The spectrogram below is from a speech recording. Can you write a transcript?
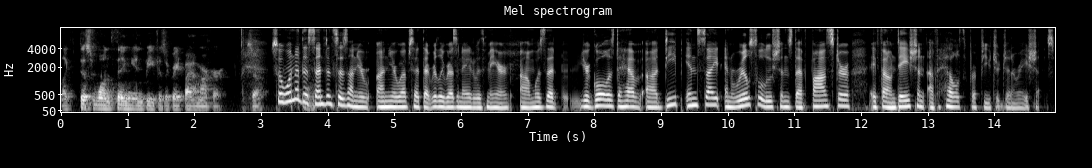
Like this one thing in beef is a great biomarker. So, so one of the sentences on your on your website that really resonated with me or, um, was that your goal is to have uh, deep insight and real solutions that foster a foundation of health for future generations.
